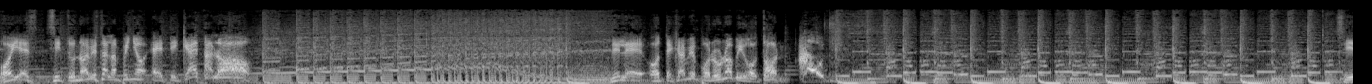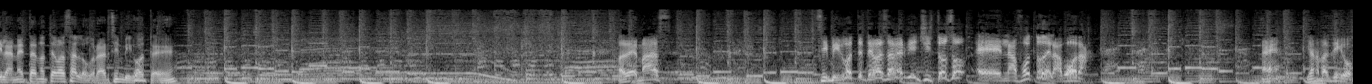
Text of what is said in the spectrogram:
Oye, si tu novio está lampiño, etiquétalo. Dile, o te cambio por uno bigotón. ¡Auch! Sí, la neta no te vas a lograr sin bigote, ¿eh? Además, sin bigote te vas a ver bien chistoso en la foto de la boda. ¿Eh? Ya nomás digo.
